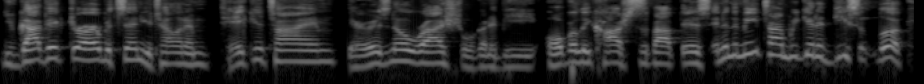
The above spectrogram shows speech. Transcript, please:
You've got Viktor Arvidsson. You're telling him, take your time. There is no rush. We're going to be overly cautious about this. And in the meantime, we get a decent look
